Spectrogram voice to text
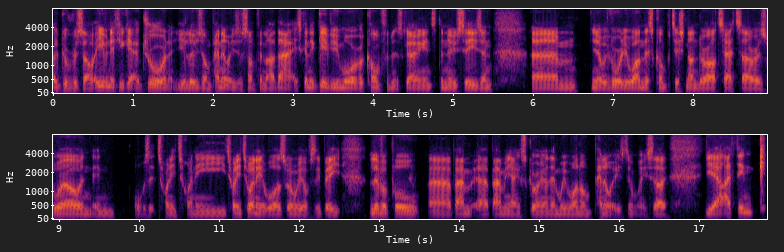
a good result. Even if you get a draw and you lose on penalties or something like that, it's going to give you more of a confidence going into the new season. Um, you know, we've already won this competition under Arteta as well in, in what was it 2020 2020 it was when we obviously beat Liverpool uh, Bam, uh, Aubameyang scoring and then we won on penalties didn't we so yeah I think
